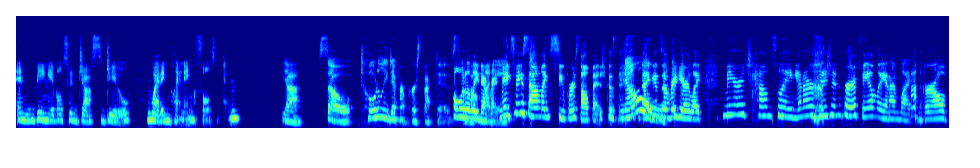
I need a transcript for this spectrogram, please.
and being able to just do wedding planning full time. Yeah. So totally different perspectives. Totally different. Money. Makes me sound like super selfish because no. Megan's over here like marriage counseling and our vision for a family. And I'm like, girl,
